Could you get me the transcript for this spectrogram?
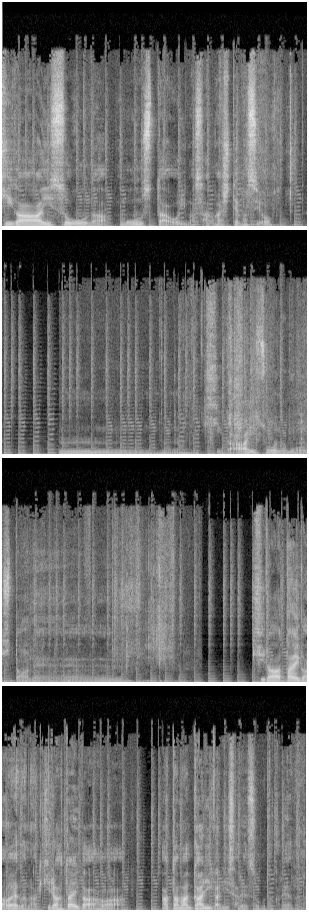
気が合いそうなモンスターを今探してますよ。うーん気が合いそうなモンスターね。キラータイガーはやだな。キラータイガーは頭ガリガリされそうだからやだな。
